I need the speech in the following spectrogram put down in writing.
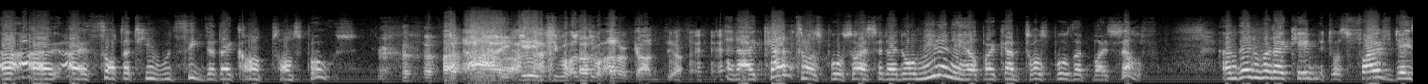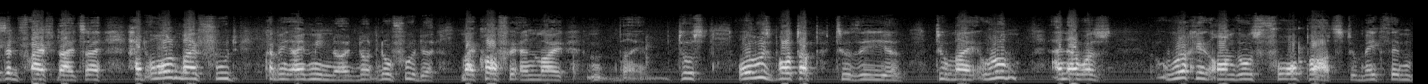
I, I thought that he would think that I can't transpose. Again, she was too arrogant, yeah. And I can transpose, so I said, I don't need any help. I can transpose that myself. And then when I came, it was five days and five nights. I had all my food coming, I mean, uh, not, no food, uh, my coffee and my, my toast, always brought up to, the, uh, to my room. And I was working on those four parts to make them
